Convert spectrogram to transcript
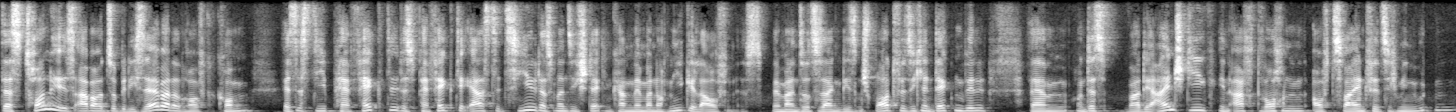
Das Tolle ist aber, und so bin ich selber darauf gekommen, es ist die perfekte, das perfekte erste Ziel, das man sich stecken kann, wenn man noch nie gelaufen ist. Wenn man sozusagen diesen Sport für sich entdecken will. Ähm, und das war der Einstieg in acht Wochen auf 42 Minuten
